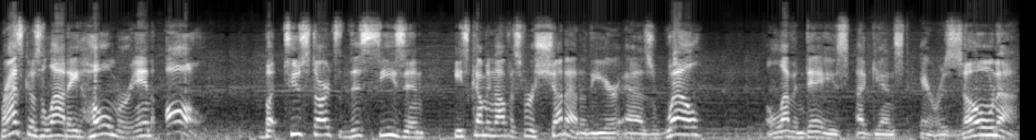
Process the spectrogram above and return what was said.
Carrasco's allowed a homer in all but two starts this season. He's coming off his first shutout of the year as well. 11 days against Arizona.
